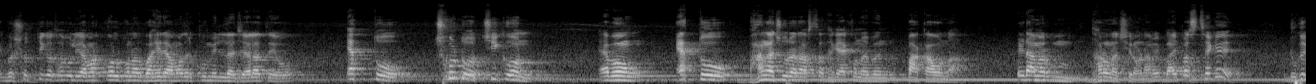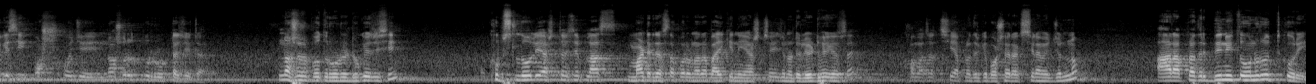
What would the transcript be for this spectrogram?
একবার সত্যি কথা বলি, আমার কল্পনার বাহিরে আমাদের কুমিল্লা জেলাতেও এত ছোট চিকন এবং এত ভাঙাচুরা রাস্তা থাকে এখন এবং পাকাও না। এটা আমার ধারণা ছিল না। আমি বাইপাস থেকে ঢুকে গেছি ওই যে নসরতপুর রোডটা যেটা। নসরতপুর রোডে ঢুকে গেছি। খুব স্লোলি আসতে হয়েছে প্লাস মাটির রাস্তা পরে ওনারা বাইকে নিয়ে আসছে, এই জন্য একটু লেট হয়ে গেছে। ক্ষমা চাচ্ছি, আপনাদেরকে বসায় রাখছিলাম এর জন্য। আর আপনাদের বিনীত অনুরোধ করি,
